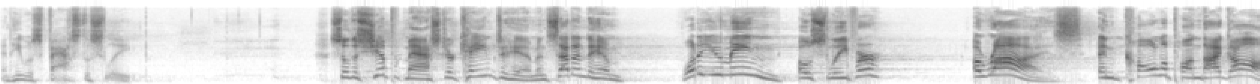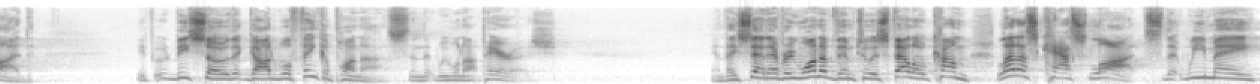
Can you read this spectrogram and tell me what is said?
and he was fast asleep. So the shipmaster came to him and said unto him, What do you mean, O sleeper? Arise and call upon thy God, if it would be so that God will think upon us and that we will not perish. And they said, every one of them to his fellow, Come, let us cast lots that we may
